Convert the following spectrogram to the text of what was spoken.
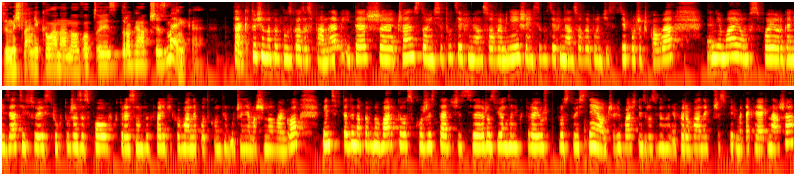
wymyślanie koła na nowo to jest droga przez mękę. Tak, tu się na pewno zgodzę z Panem i też e, często instytucje finansowe, mniejsze instytucje finansowe bądź instytucje pożyczkowe nie mają w swojej organizacji, w swojej strukturze zespołów, które są wykwalifikowane pod kątem uczenia maszynowego, więc wtedy na pewno warto skorzystać z rozwiązań, które już po prostu istnieją, czyli właśnie z rozwiązań oferowanych przez firmy takie jak nasza,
